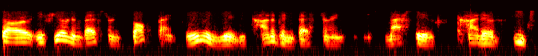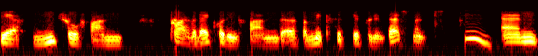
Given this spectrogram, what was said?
So if you're an investor in SoftBank, really you're kind of investing in this massive kind of ETF mutual fund private equity fund of a mix of different investments. Mm. And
